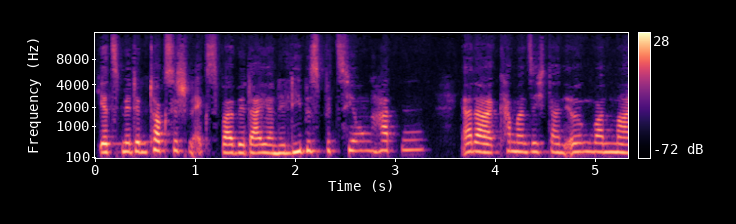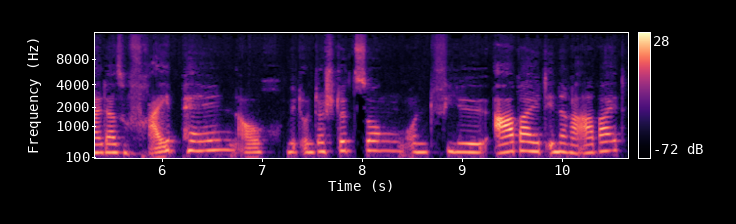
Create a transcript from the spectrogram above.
jetzt mit dem toxischen Ex, weil wir da ja eine Liebesbeziehung hatten, ja, da kann man sich dann irgendwann mal da so freipellen, auch mit Unterstützung und viel Arbeit, innere Arbeit.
